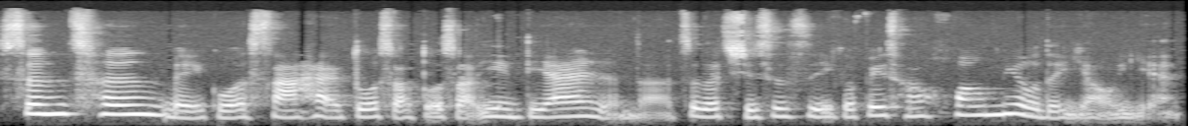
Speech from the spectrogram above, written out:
声称美国杀害多少多少印第安人的，这个其实是一个非常荒谬的谣言。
